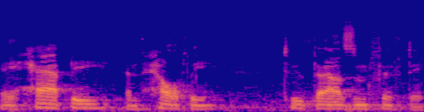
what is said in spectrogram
a happy and healthy 2015.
